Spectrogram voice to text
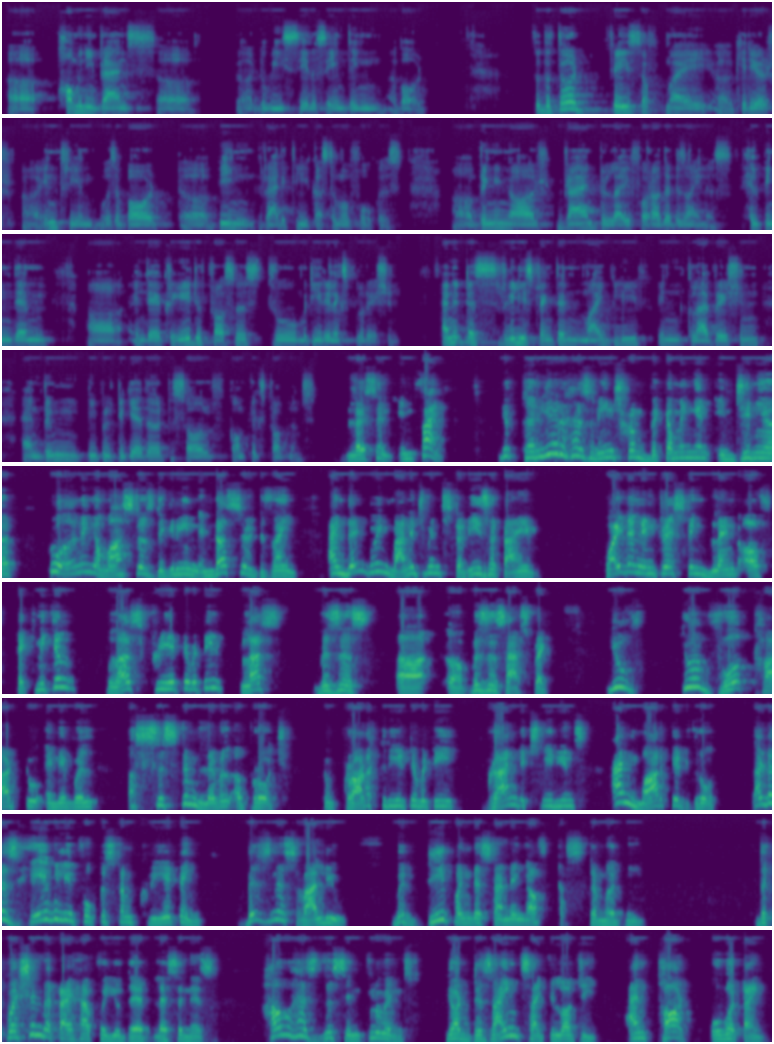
Uh, how many brands uh, uh, do we say the same thing about? So the third phase of my uh, career uh, in 3M was about uh, being radically customer focused uh, bringing our brand to life for other designers, helping them uh, in their creative process through material exploration. And it has really strengthened my belief in collaboration and bringing people together to solve complex problems. Blesson. In fact, your career has ranged from becoming an engineer to earning a master's degree in industrial design and then doing management studies at IIM. Quite an interesting blend of technical plus creativity plus business uh, uh, business aspect. You've you have worked hard to enable a system level approach to product creativity, brand experience, and market growth that is heavily focused on creating business value with deep understanding of customer need. The question that I have for you there, Blesson is how has this influenced your design psychology and thought over time?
